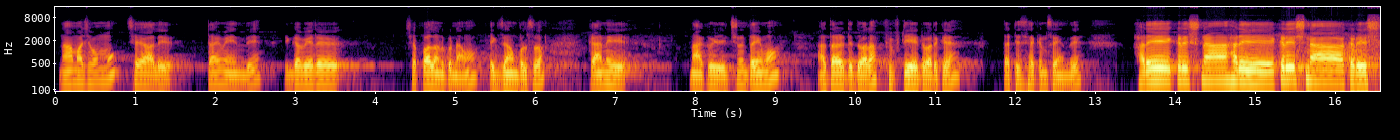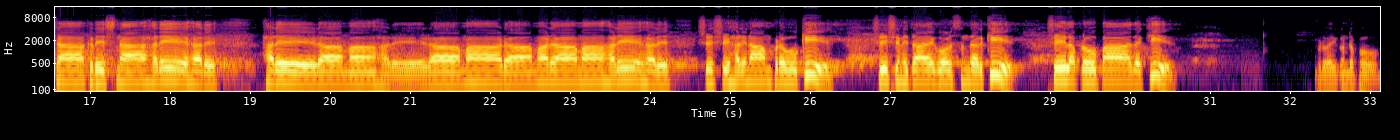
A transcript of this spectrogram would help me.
నామజపము చేయాలి. టైం అయింది. ఇంకా వేరే చెప్పాలనుకున్నాము ఎగ్జాంపుల్స్. కానీ నాకు ఇచ్చిన టైము అథారిటీ ద్వారా ఫిఫ్టీ ఎయిట్ వరకే థర్టీ సెకండ్స్ అయింది. హరే కృష్ణ హరే కృష్ణ కృష్ణ కృష్ణ హరే హరే హరే రామ హరే రామ రామ రామ హరే హరే. శ్రీ శ్రీ హరినామ్ ప్రభుకి శ్రీ శ్రీ నితాయ గౌర్ సుందర్కి శ్రీల ప్రభుపాదకి. ఇప్పుడు వైకుంఠ ప్రభు.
